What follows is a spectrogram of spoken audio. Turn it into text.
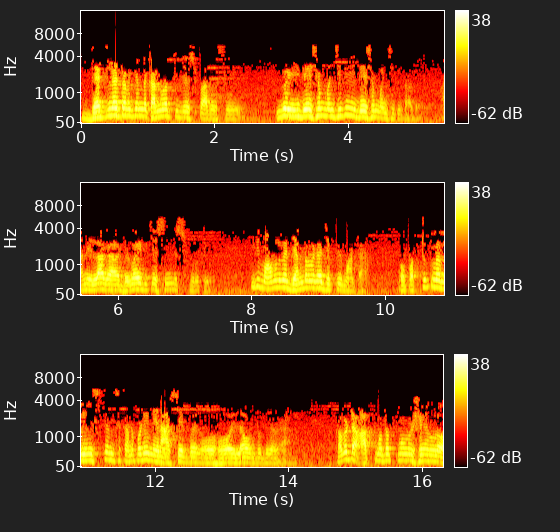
డెడ్ లెటర్ కింద కన్వర్ట్ చేసి పారేసి ఇగో ఈ దేశం మంచిది ఈ దేశం మంచిది కాదు అని ఇలాగా డివైడ్ చేసింది స్మృతి. ఇది మామూలుగా జనరల్గా చెప్పే మాట. ఓ పర్టికులర్ ఇన్స్టెన్స్ కనపడి నేను ఆశ్చర్యపోయాను. ఓహో ఇలా ఉంటుంది కదా. కాబట్టి ఆత్మతత్వం విషయంలో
